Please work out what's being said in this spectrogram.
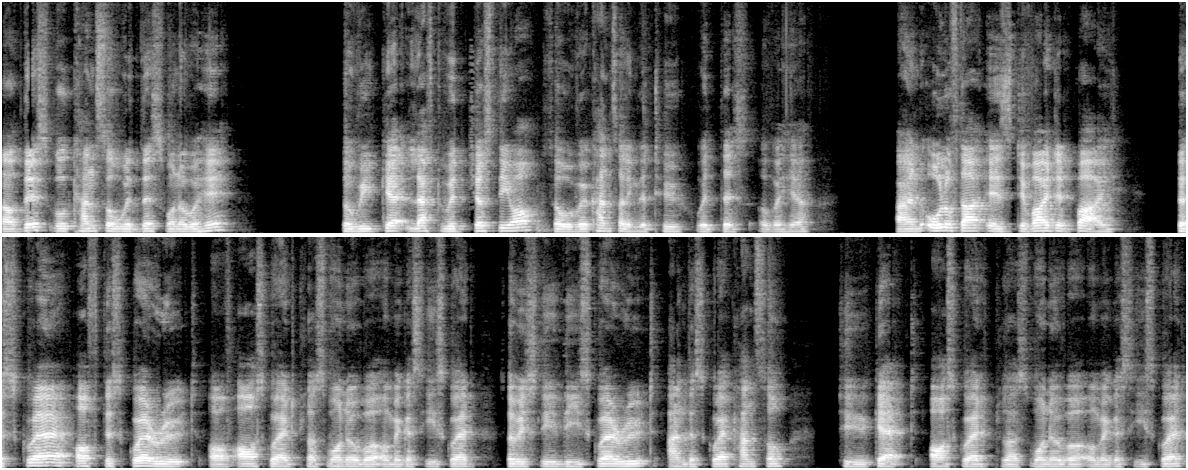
Now this will cancel with this one over here. So we get left with just the r. So we're cancelling the 2 with this over here. And all of that is divided by the square of the square root of r squared plus 1 over omega c squared. So obviously the square root and the square cancel to get r squared plus 1 over omega c squared.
